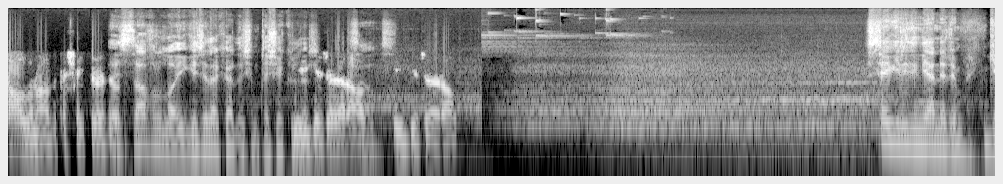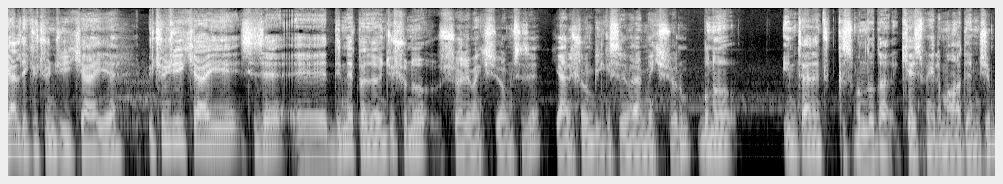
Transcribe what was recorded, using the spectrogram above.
Sağ olun abi. Teşekkür ediyorum. Estağfurullah. iyi geceler kardeşim. Teşekkürler. İyi geceler abi. İyi geceler abi. Sevgili dinleyenlerim geldik üçüncü hikayeye. Üçüncü hikayeyi size e, dinletmeden önce şunu söylemek istiyorum size. Yani şunun bilgisini vermek istiyorum. Bunu internet kısmında da kesmeyelim Ademcim.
